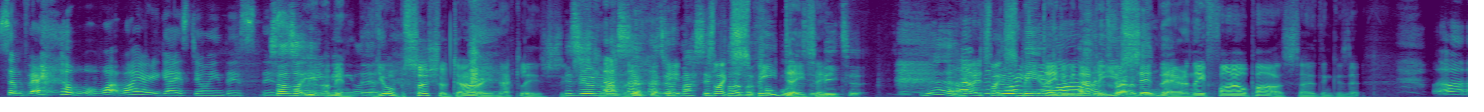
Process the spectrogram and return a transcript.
some very. why are you guys doing this? this Sounds like you. I mean, the... your social diary, Natalie. Is, is there a massive, is there a massive it's like club speed of dating. To, yeah, yeah, it's like speed dating with Natalie. You sit there and they file past. I think is it. Uh,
